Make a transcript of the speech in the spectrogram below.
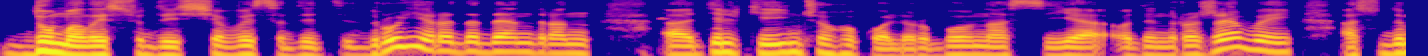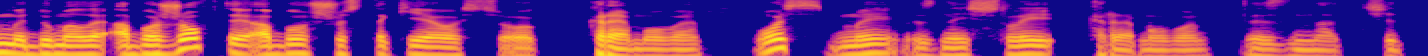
думали сюди ще висадити другий рододендрон, тільки іншого кольору, бо у нас є один рожевий, а сюди ми думали або жовтий, або щось таке ось кремове. Ось ми знайшли кремово, значить.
